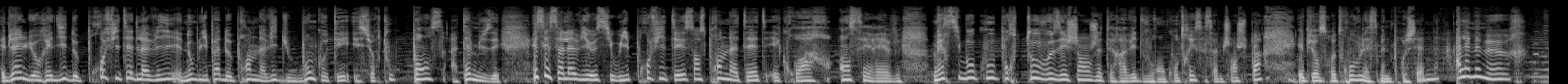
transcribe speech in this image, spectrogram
eh bien, il lui aurait dit de profiter de la vie et n'oublie pas de prendre la vie du bon côté et surtout pense à t'amuser. Et c'est ça la vie aussi, oui. Profiter sans se prendre la tête et croire en ses rêves. Merci beaucoup pour tous vos échanges. J'étais ravie de vous rencontrer. Ça, ça ne change pas. Et puis, on se retrouve la semaine prochaine à la même heure.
